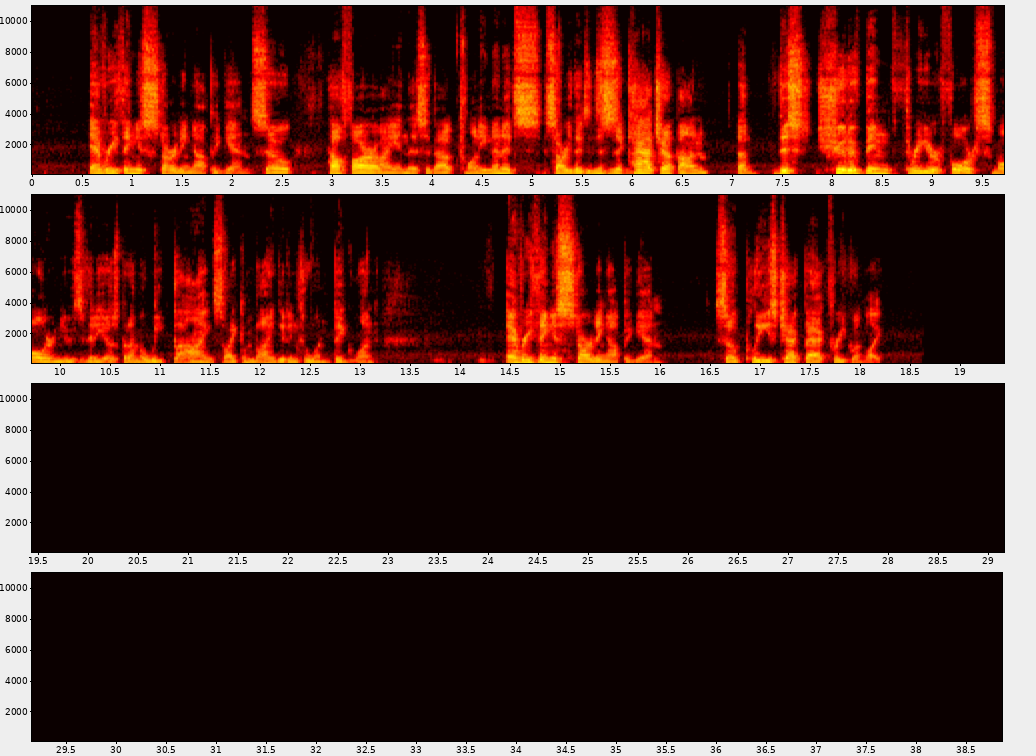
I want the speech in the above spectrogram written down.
everything is starting up again. So how far am I in this? About 20 minutes? Sorry, this, is a catch up on. Uh, this should have been three or four smaller news videos, but I'm a week behind, so I combined it into one big one. Everything is starting up again. So please check back frequently.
